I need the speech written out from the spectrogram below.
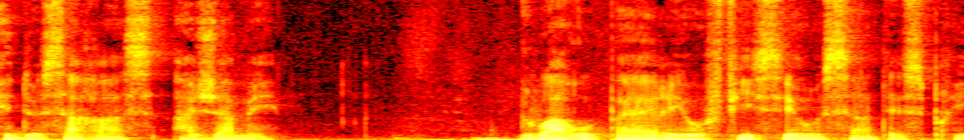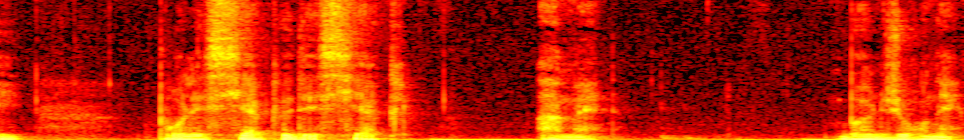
et de sa race à jamais. Gloire au Père et au Fils et au Saint-Esprit, pour les siècles des siècles. Amen. Bonne journée.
